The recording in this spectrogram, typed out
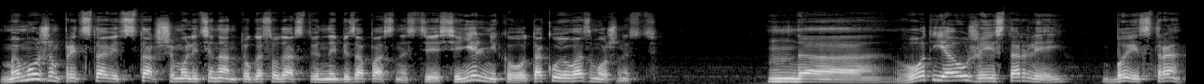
мы можем представить старшему лейтенанту государственной безопасности Синельникову такую возможность?» «Да, вот я уже и старлей. Быстро,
